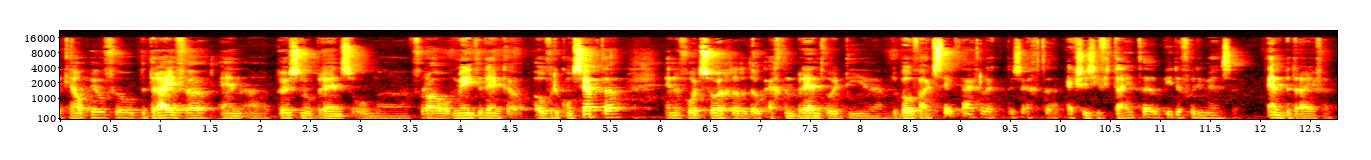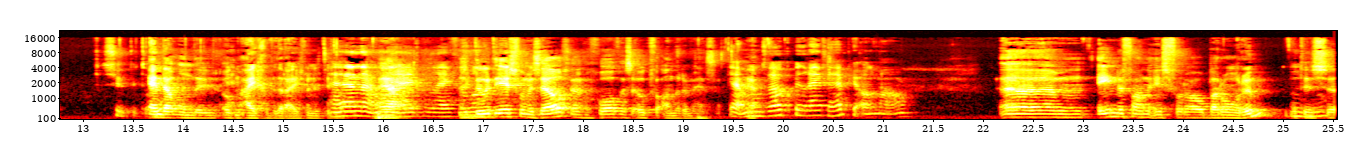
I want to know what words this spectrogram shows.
ik help heel veel bedrijven en eh, personal brands om eh, vooral mee te denken over de concepten. En ervoor te zorgen dat het ook echt een brand wordt die er bovenuit steekt eigenlijk. Dus echt exclusiviteit bieden voor die mensen. En bedrijven. Super tof. En daaronder ook mijn eigen bedrijven natuurlijk. En nou, ja. eigen bedrijf. Dus ik doe het eerst voor mezelf en vervolgens ook voor andere mensen. Ja, want welke bedrijven heb je allemaal? Ehm, Eén daarvan is vooral Baron Rum. Dat Mhm. is eh,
